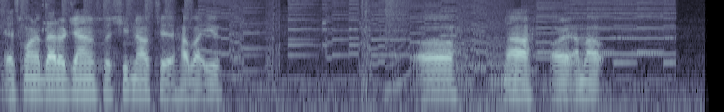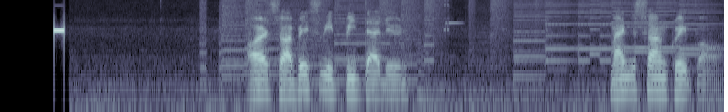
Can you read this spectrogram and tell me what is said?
I just want to battle Jams, but she's now too. How about you? Uh, nah. Alright, I'm out. Alright, so I basically beat that dude. Magnus found Great Ball.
